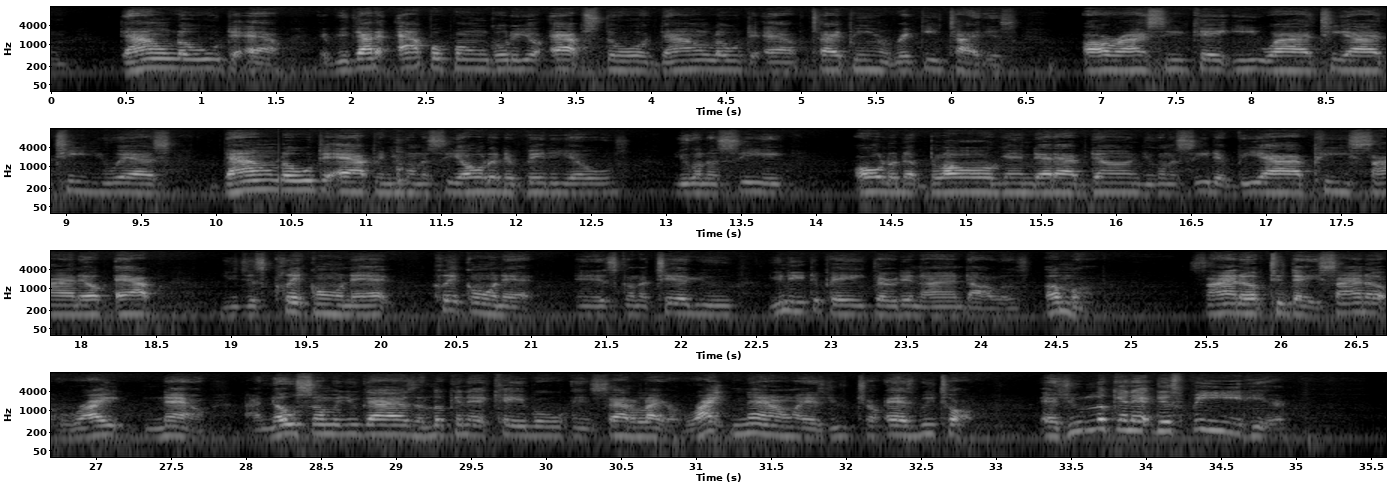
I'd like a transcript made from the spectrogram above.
Download the app. If you got an Apple phone, go to your App Store, download the app, type in Rickey Titus, R I C K E Y T I T U S. Download the app, and you're going to see all of the videos. You're going to see all of the blogging that I've done. You're going to see the VIP sign up app. You just click on that, click on that, and it's going to tell you you need to pay $39 a month. Sign up today. Sign up right now. I know some of you guys are looking at cable and satellite right now as you as we talk. As you looking at this feed here,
